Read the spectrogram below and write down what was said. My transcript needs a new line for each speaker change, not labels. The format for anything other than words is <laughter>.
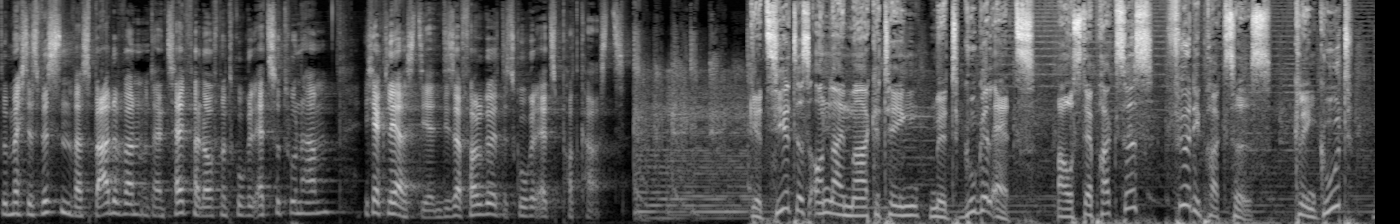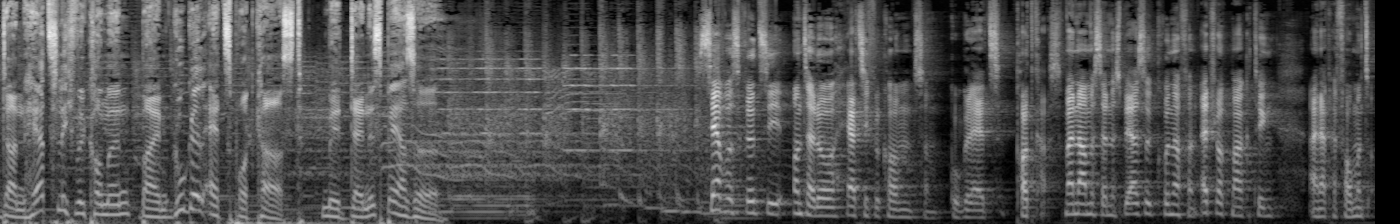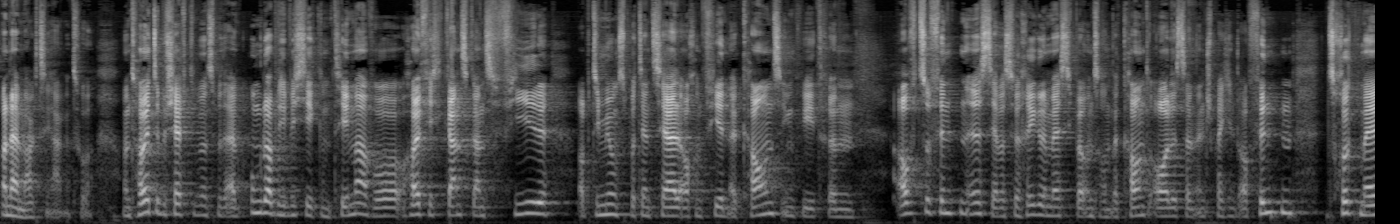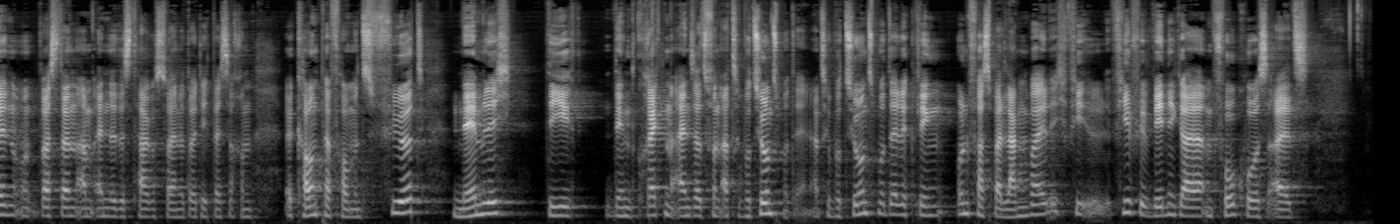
Du möchtest wissen, was Badewannen und ein Zeitverlauf mit Google Ads zu tun haben? Ich erkläre es dir in dieser Folge des Google Ads Podcasts.
Gezieltes Online-Marketing mit Google Ads. Aus der Praxis für die Praxis. Klingt gut? Dann herzlich willkommen beim Google Ads Podcast mit Dennis Berse.
Servus, Grüezi und hallo, herzlich willkommen zum Google Ads Podcast. Mein Name ist Dennis Berse, Gründer von AdRock Marketing, einer Performance Online Marketing Agentur. Und heute beschäftigen wir uns mit einem unglaublich wichtigen Thema, wo häufig ganz, ganz viel Optimierungspotenzial auch in vielen Accounts irgendwie drin aufzufinden ist, ja, was wir regelmäßig bei unseren Account Audits dann entsprechend auch finden, zurückmelden und was dann am Ende des Tages zu einer deutlich besseren Account Performance führt, nämlich die den korrekten Einsatz von Attributionsmodellen. Attributionsmodelle klingen unfassbar langweilig, viel, viel, viel weniger im Fokus als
